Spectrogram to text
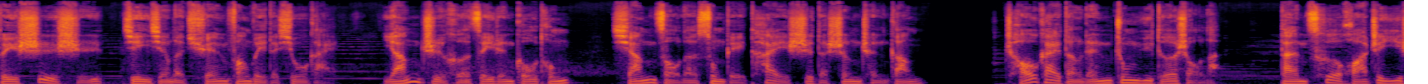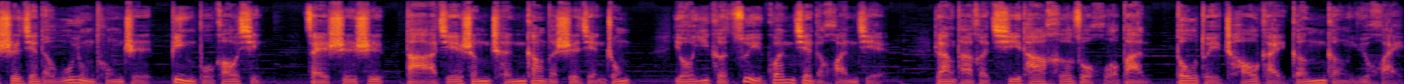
对事实进行了全方位的修改。杨志和贼人沟通，抢走了送给太师的生辰纲。晁盖等人终于得手了，但策划这一事件的吴用同志并不高兴。在实施打劫生辰纲的事件中，有一个最关键的环节，让他和其他合作伙伴都对晁盖耿耿于怀。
